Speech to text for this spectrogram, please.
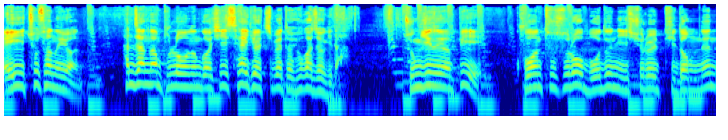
A 초선 의원. 한 장관 불러오는 것이 새 결집에 더 효과적이다. 중진 의원 B. 구원 투수로 모든 이슈를 뒤덮는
